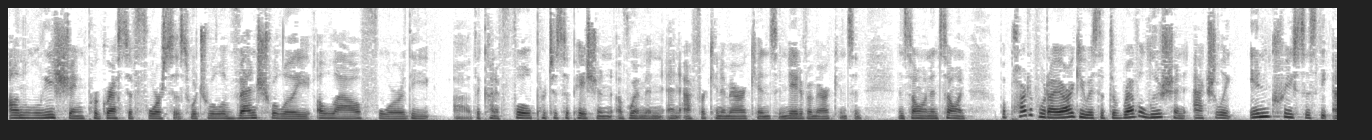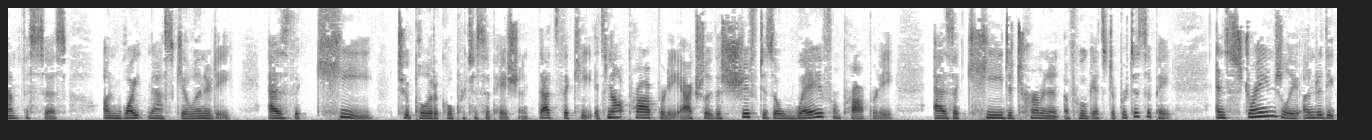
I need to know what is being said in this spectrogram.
unleashing progressive forces, which will eventually allow for the uh, the kind of full participation of women and African Americans and Native Americans and, and so on and so on. But part of what I argue is that the revolution actually increases the emphasis on white masculinity as the key to political participation. That's the key. It's not property. Actually, the shift is away from property as a key determinant of who gets to participate. And strangely, under the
